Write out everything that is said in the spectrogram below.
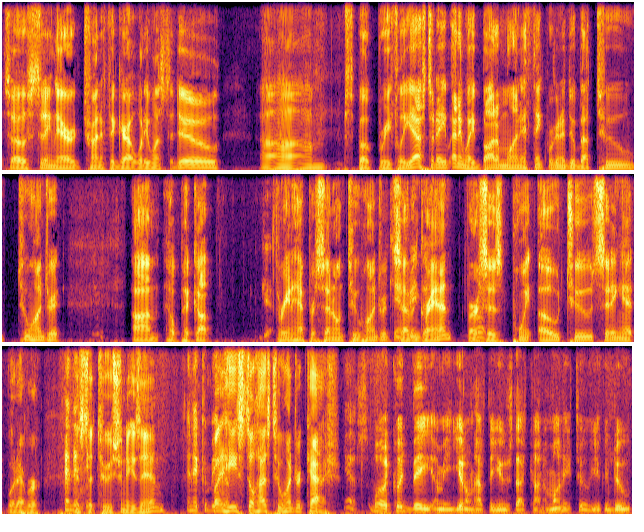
So sitting there trying to figure out what he wants to do. Um, spoke briefly yesterday. Anyway, bottom line, I think we're going to do about two two hundred. Um, he'll pick up three and a half percent on two hundred, Can't seven grand versus point oh two sitting at whatever And it- institution he's in. And it could be But he still has two hundred cash. Yes. Well, it could be. I mean, you don't have to use that kind of money too. You could do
